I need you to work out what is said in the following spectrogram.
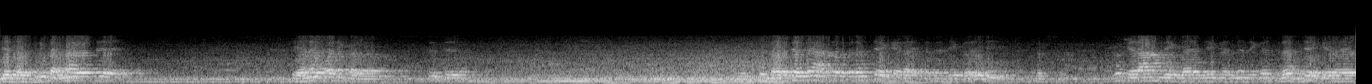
જે દર્શન કરનારો છે તેને ફરી કરવા શું છે દ્રશ્ય ને આ તો દ્રશ્ય કહેવાય તમે જે કહ્યું ને કે રામ દેખાય છે કૃષ્ણ દેખાય દ્રશ્ય કહેવાય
